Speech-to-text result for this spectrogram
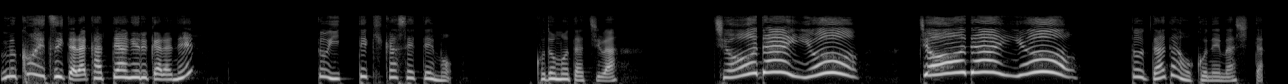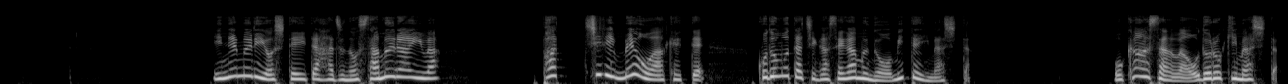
向こうへ着いたら買ってあげるからね。と言って聞かせても子供たちは「ちょうだいよ。ちょうだいよ」とだだをこねました。居眠りをしていたはずの侍はちり目を開けて子供たちがせがむのを見ていました。お母さんは驚きました。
